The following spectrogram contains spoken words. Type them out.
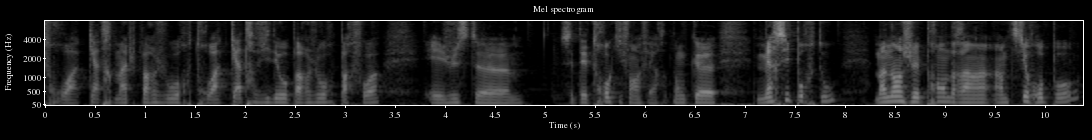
3-4 matchs par jour, 3-4 vidéos par jour parfois. Et juste, euh, c'était trop kiffant à faire. Donc, euh, merci pour tout. Maintenant, je vais prendre un, petit repos,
